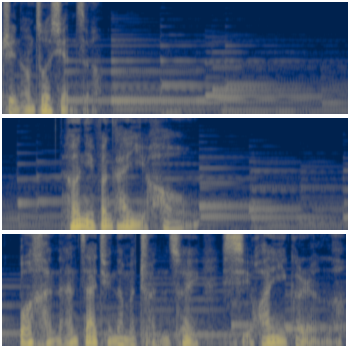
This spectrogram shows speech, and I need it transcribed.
只能做选择。和你分开以后，我很难再去那么纯粹喜欢一个人了。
